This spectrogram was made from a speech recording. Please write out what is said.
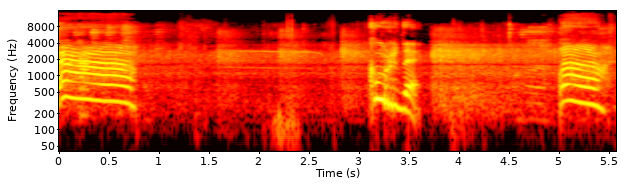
A! Kurde. A!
